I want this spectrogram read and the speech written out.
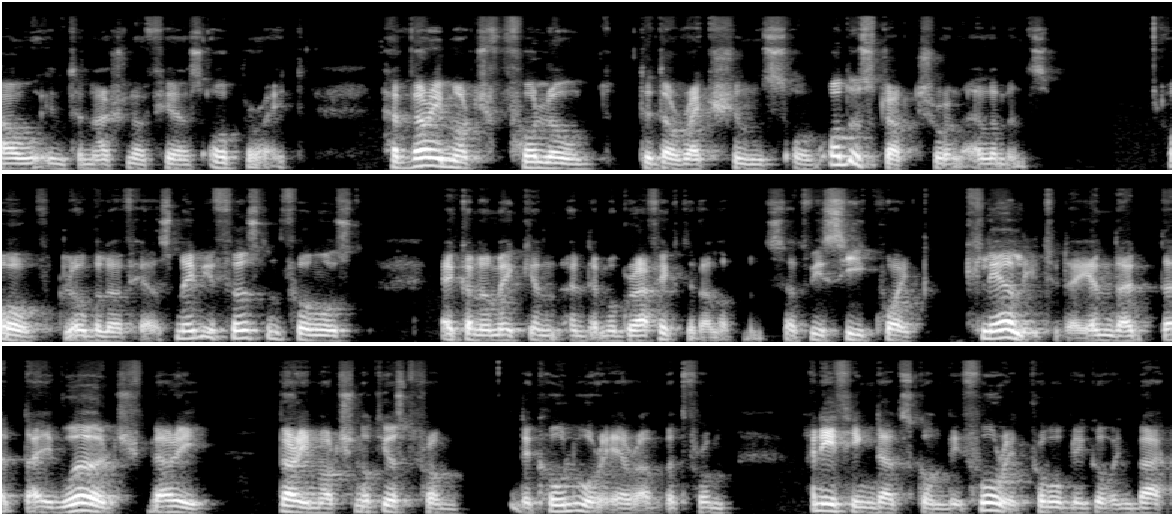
how international affairs operate have very much followed the directions of other structural elements of global affairs. Maybe first and foremost, economic and, and demographic developments that we see quite clearly today and that, that diverge very, very much, not just from the Cold War era, but from anything that's gone before it, probably going back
